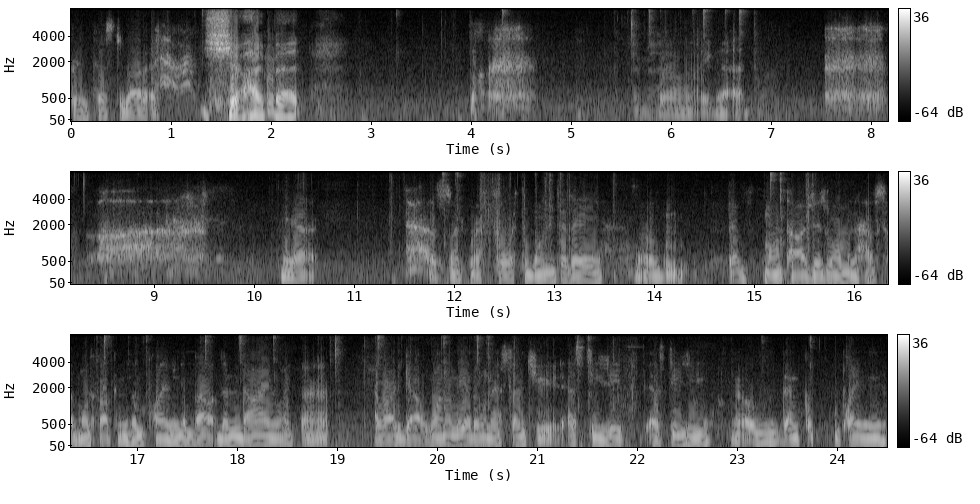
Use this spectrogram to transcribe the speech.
Pretty pissed about it. Yeah, I bet. Oh my god. I got that's like my fourth one today of, of montages where I'm gonna have someone fucking complaining about them dying like that. I've already got one on the other one I sent you STG STG of them complaining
